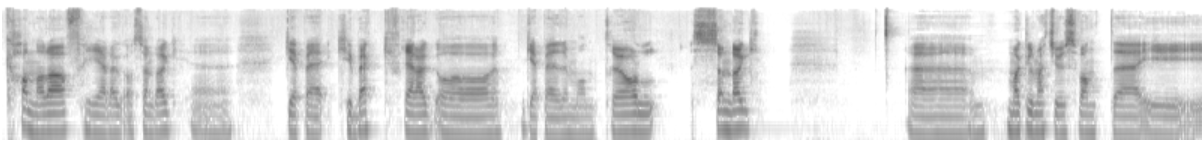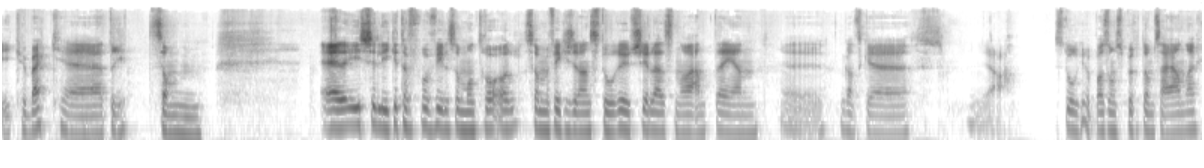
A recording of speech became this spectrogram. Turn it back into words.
Canada fredag og søndag. Uh, GP Quebec fredag og GP de Montreal søndag. Uh, Michael Matthews vant uh, i Quebec, eh, et ritt som er ikke like tøff profil som Montreal, så vi fikk ikke den store utskillelsen og endte i en eh, ganske ja, stor gruppe som spurte om seieren der.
